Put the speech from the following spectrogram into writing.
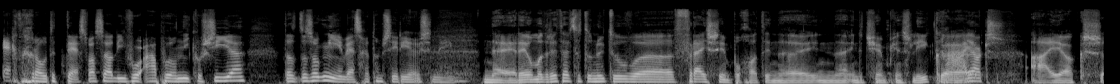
echt grote test was. Die voor Apoel Nicosia, dat was ook niet een wedstrijd om serieus te nemen. Nee, Real Madrid heeft het tot nu toe uh, vrij simpel gehad in de, in, uh, in de Champions League. Uh, Ajax. Ajax,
